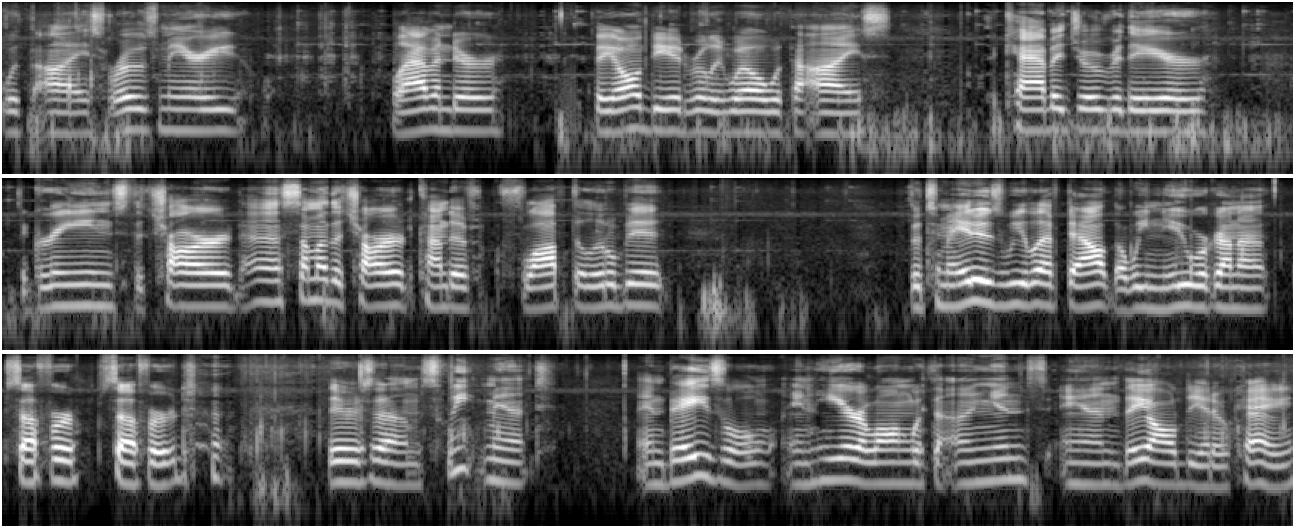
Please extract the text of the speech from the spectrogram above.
with the ice. Rosemary, lavender, they all did really well with the ice. The cabbage over there, the greens, the chard. Uh, some of the chard kind of flopped a little bit. The tomatoes we left out that we knew were to suffer, suffered. There's um, sweet mint and basil in here along with the onions, and they all did okay.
